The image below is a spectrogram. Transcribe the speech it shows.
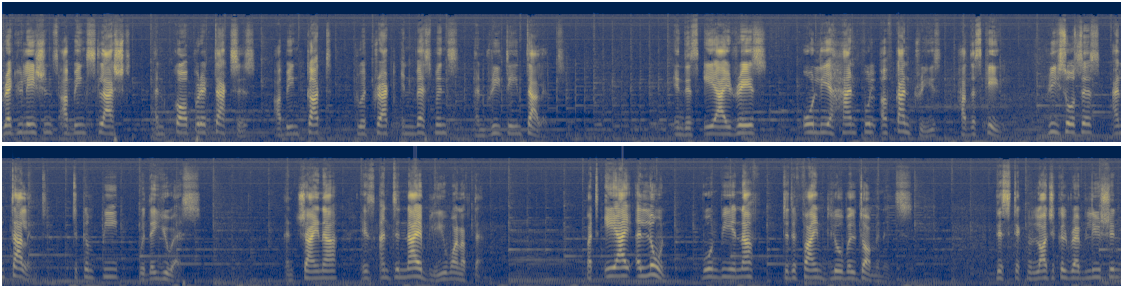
regulations are being slashed and corporate taxes are being cut to attract investments and retain talent. In this AI race, only a handful of countries have the scale, resources, and talent to compete with the US. And China is undeniably one of them. But AI alone won't be enough to define global dominance. This technological revolution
